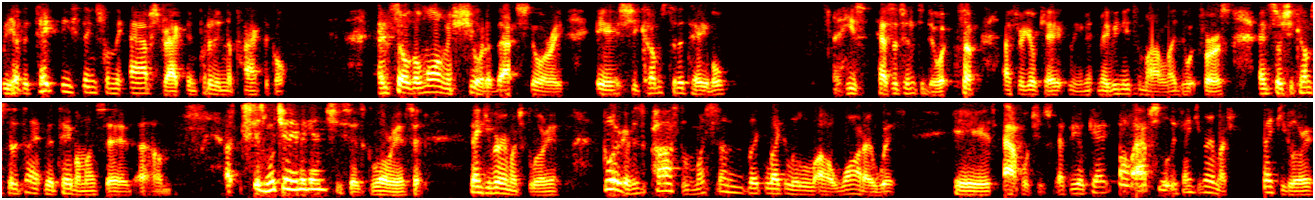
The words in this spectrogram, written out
we have to take these things from the abstract and put it in the practical. And so the long and short of that story is she comes to the table. And he's hesitant to do it. So I figure, okay, maybe he needs a model. I do it first. And so she comes to the, t- the table and I said, um, excuse me, what's your name again? She says, Gloria. I said, thank you very much, Gloria. Gloria, if it's possible, my son like like a little uh, water with his apple juice. Would that be okay? Oh, absolutely. Thank you very much. Thank you, Gloria.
